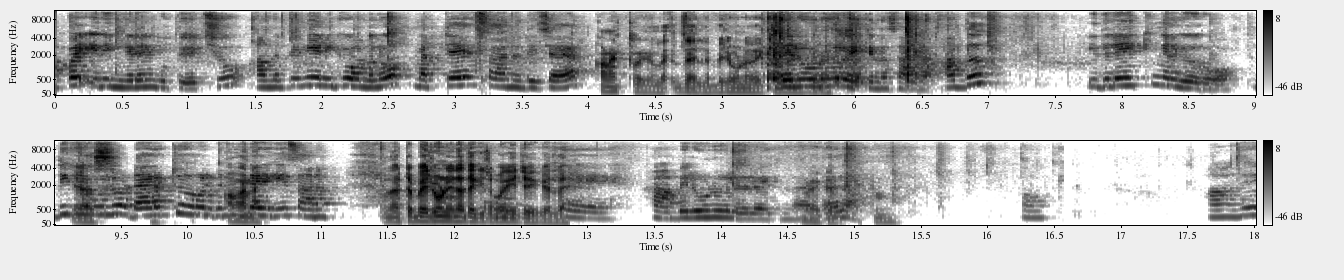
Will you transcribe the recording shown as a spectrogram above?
അപ്പൊ ഇതിങ്ങനെയും കുത്തിവെച്ചു എന്നിട്ട് ഇനി എനിക്ക് തോന്നുന്നു മറ്റേ സാധനം കണക്ടറുകൾ ബലൂൺ വെക്കാൻ ബലൂണുകൾ വെക്കുന്ന സാധനം. അത് ഇതിലേക്ക് ഇങ്ങനെ കയറുമോ ഇത് കയറുമല്ലോ ഡയറക്റ്റ് കയറുമല്ലോ പിന്നെ ഈ സാധനം. എന്നിട്ട് ബലൂൺ ഇതിനകത്തേക്ക് ചുമ്മാ കയറ്റി വെക്കല്ലേ ഏ, ആ ബലൂണുകൾ ഇതിൽ വെക്കുന്നതായിട്ട് അല്ലേ? ഓക്കെ. ആകെ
